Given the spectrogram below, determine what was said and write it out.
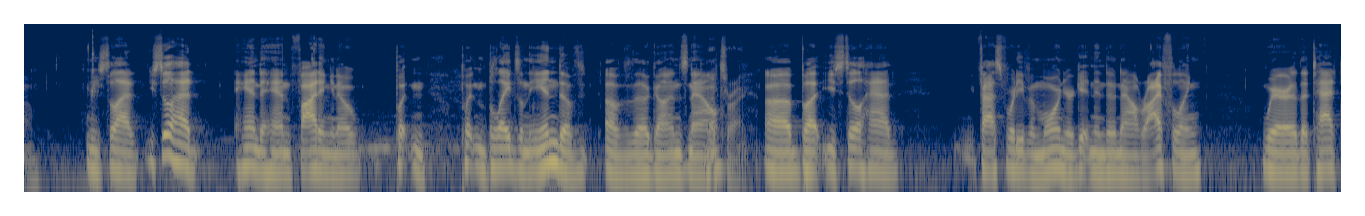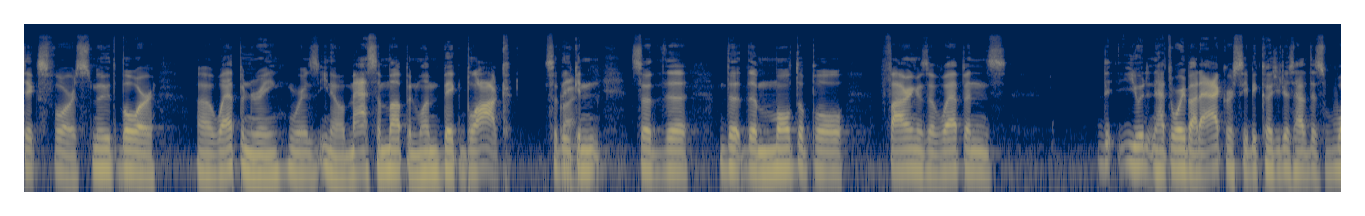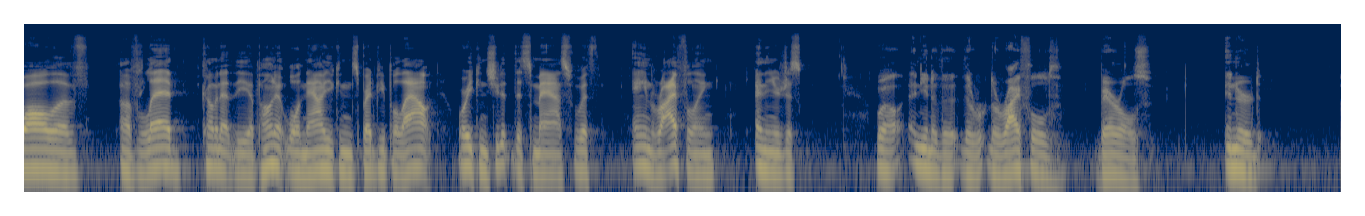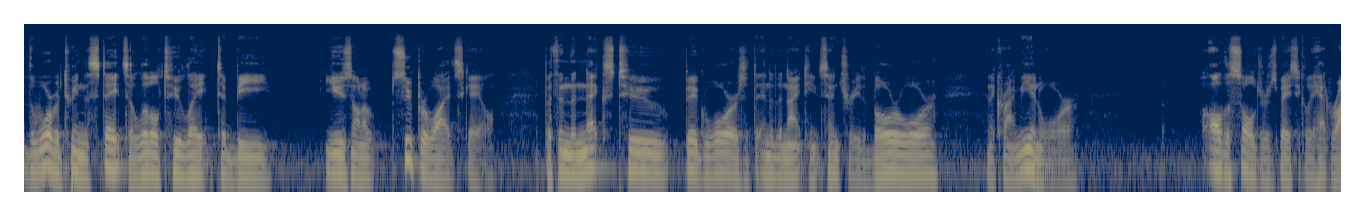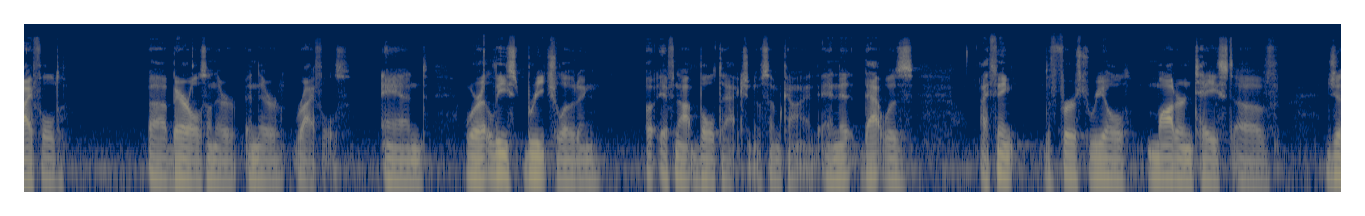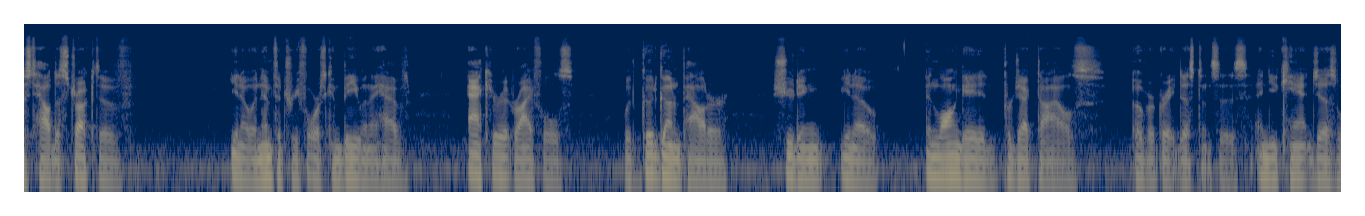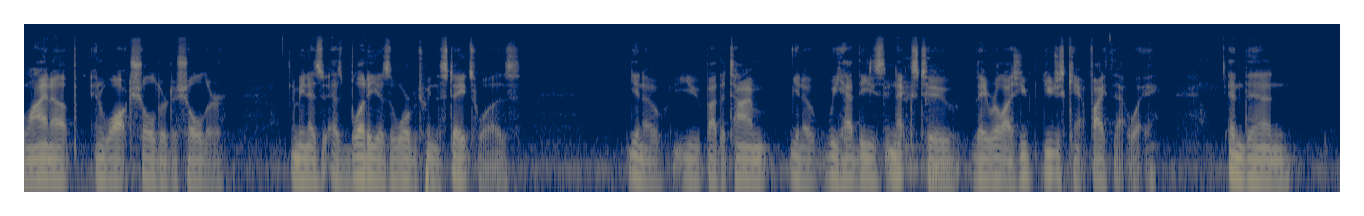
you still had you still had hand to hand fighting. You know, putting putting blades on the end of, of the guns now. That's right. Uh, but you still had, fast forward even more, and you're getting into now rifling, where the tactics for smooth bore uh, weaponry was, you know, mass them up in one big block so that right. you can, so the, the, the multiple firings of weapons, you wouldn't have to worry about accuracy because you just have this wall of, of lead coming at the opponent. Well, now you can spread people out, or you can shoot at this mass with aimed rifling, and then you're just well, and you know the, the, the rifled barrels entered the war between the states a little too late to be used on a super wide scale. But then the next two big wars at the end of the 19th century, the Boer War and the Crimean War, all the soldiers basically had rifled uh, barrels in their in their rifles and were at least breech loading, uh, if not bolt action of some kind. And it, that was, I think, the first real modern taste of just how destructive you know an infantry force can be when they have accurate rifles with good gunpowder shooting you know elongated projectiles over great distances. And you can't just line up and walk shoulder to shoulder. I mean as, as bloody as the war between the states was you know you by the time you know we had these next two they realized you, you just can't fight that way. And then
